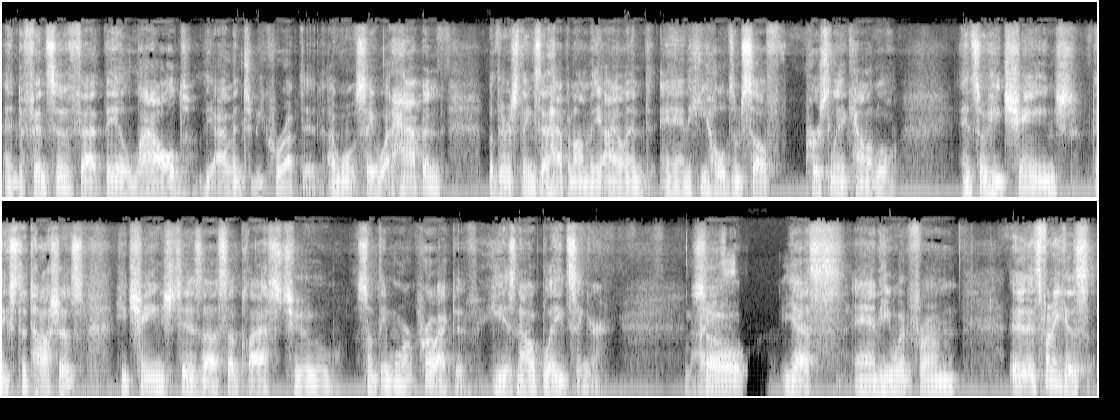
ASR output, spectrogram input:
and defensive that they allowed the island to be corrupted. I won't say what happened, but there's things that happen on the island, and he holds himself personally accountable. And so he changed, thanks to Tasha's, he changed his uh, subclass to something more proactive. He is now a blade singer. Nice. So yes, and he went from. It's funny because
